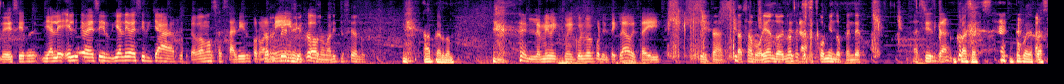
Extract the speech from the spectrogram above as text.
De decir, ya le, él le iba a decir, ya le iba a decir, ya, Ruka, vamos a salir No formalmente. sea luz. Ah, perdón. La- me, me culpa por el teclado, está ahí Sí, está, está saboreando. No sé qué estás comiendo, pendejo. Así está. Pasa, un poco de paz.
